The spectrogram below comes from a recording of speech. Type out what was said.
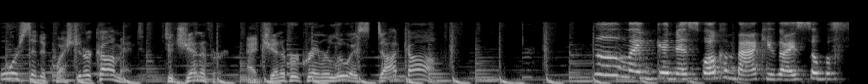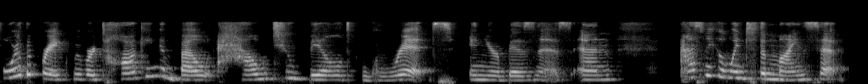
or send a question or comment to Jennifer at jenniferkramerlewis.com. Oh my goodness. Welcome back, you guys. So, before the break, we were talking about how to build grit in your business. And as we go into the mindset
